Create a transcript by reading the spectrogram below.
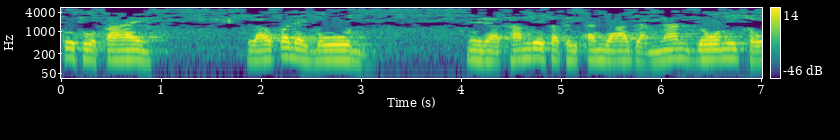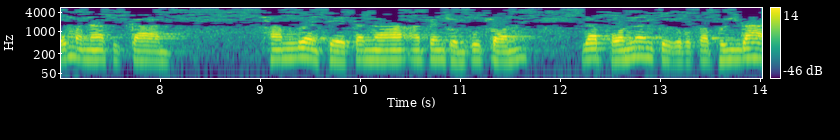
ผู้ทั่วไป เราก็ได้บูญนี่แหละทำด้วยสติปัญญาอย่างนั้น โยนิโสมนาสิการทำด้วยเจตนาอันเป็นส่วนกุศลและผลนั่นเกิดกับพึงได้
